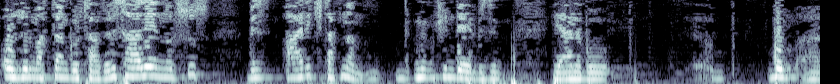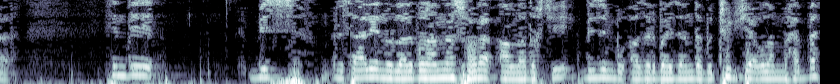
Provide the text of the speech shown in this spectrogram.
o zülmətdən qurtardı. Risale-i Nursuz biz ayrı kitapla mümkün değil bizim yani bu bu ha. şimdi biz Risale-i Nurları bulandan sonra anladık ki bizim bu Azerbaycan'da bu Türkiye olan muhabbet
